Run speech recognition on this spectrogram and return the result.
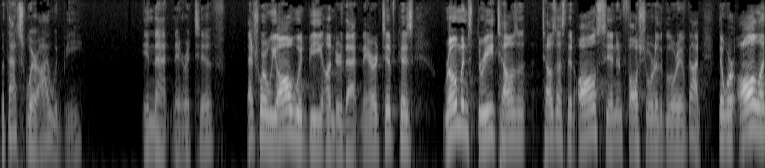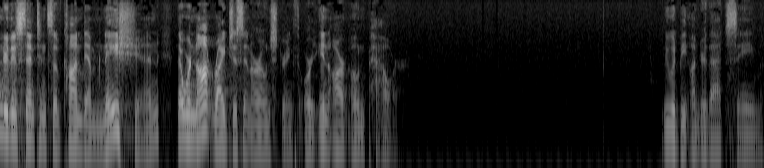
but that's where I would be in that narrative. That's where we all would be under that narrative because Romans 3 tells, tells us that all sin and fall short of the glory of God. That we're all under this sentence of condemnation, that we're not righteous in our own strength or in our own power. We would be under that same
